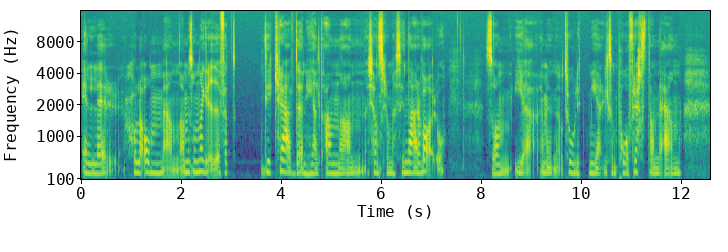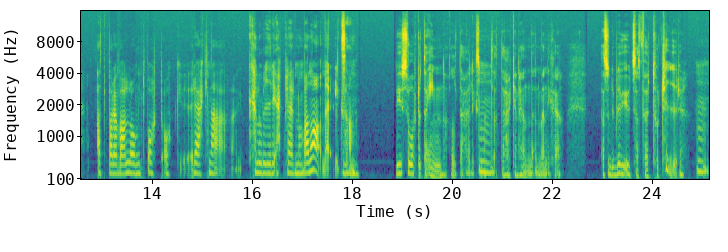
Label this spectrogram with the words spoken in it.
eller hålla om en. Ja, men sådana grejer. För att det krävde en helt annan känslomässig närvaro som är men, otroligt mer liksom, påfrestande än att bara vara långt bort och räkna kalorier i äpplen och bananer. Liksom. Mm. Det är svårt att ta in allt det här, liksom, mm. att, att det här kan hända en människa. Alltså, du blev utsatt för tortyr. Mm.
